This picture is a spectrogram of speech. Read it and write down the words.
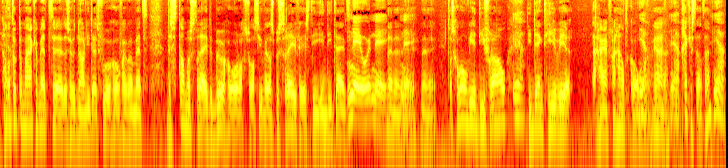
Had het ook te maken met, eh, daar zullen we het nou niet uitvoerig over hebben... met de stammenstrijd, de burgeroorlog, zoals die wel eens beschreven is... die in die tijd... Nee hoor, nee. nee, nee, nee, nee, nee. Het was gewoon weer die vrouw Ja. die denkt hier weer haar verhaal te komen. Ja, ja. Gek is dat, hè? Ja.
